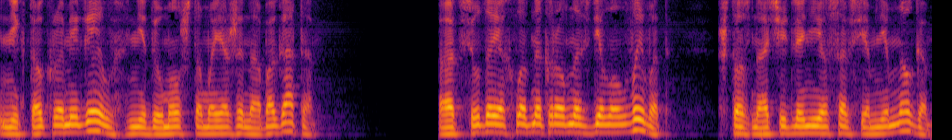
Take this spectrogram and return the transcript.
Никто, кроме Гейл, не думал, что моя жена богата. Отсюда я хладнокровно сделал вывод, что значит для нее совсем немного,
